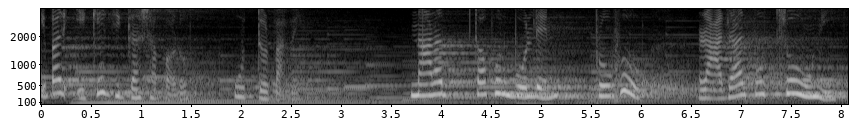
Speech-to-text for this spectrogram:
এবার একে জিজ্ঞাসা করো, উত্তর পাবে। নারদ তখন বললেন, প্রভু, রাজার পুত্র উনি।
